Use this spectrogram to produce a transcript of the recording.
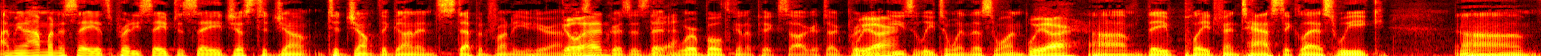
I mean, I'm going to say it's pretty safe to say just to jump to jump the gun and step in front of you here on Go this ahead. one, Chris, is that yeah. we're both going to pick Saugatuck pretty easily to win this one. We are. Um, they played fantastic last week. Um,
